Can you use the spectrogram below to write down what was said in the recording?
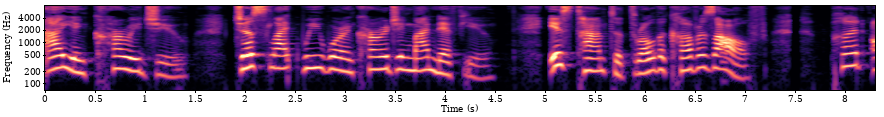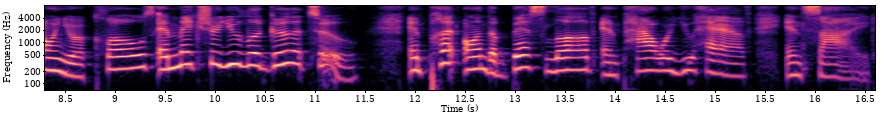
I encourage you, just like we were encouraging my nephew. It's time to throw the covers off. Put on your clothes and make sure you look good too. And put on the best love and power you have inside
